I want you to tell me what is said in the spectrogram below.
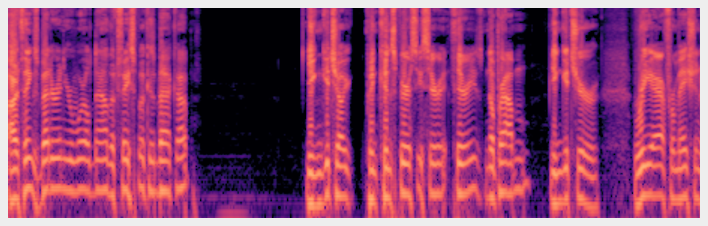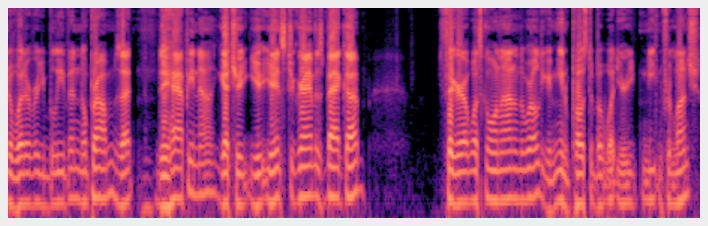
Are things better in your world now that Facebook is back up? You can get your conspiracy theories, no problem. You can get your reaffirmation of whatever you believe in, no problem. Is that you happy now? You got your, your your Instagram is back up. Figure out what's going on in the world. You can you know post about what you're eating for lunch.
